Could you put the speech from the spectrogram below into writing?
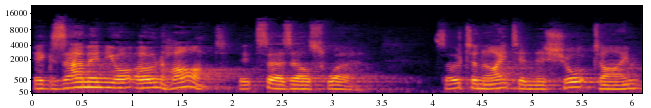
Examine your own heart, it says elsewhere. So, tonight, in this short time,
